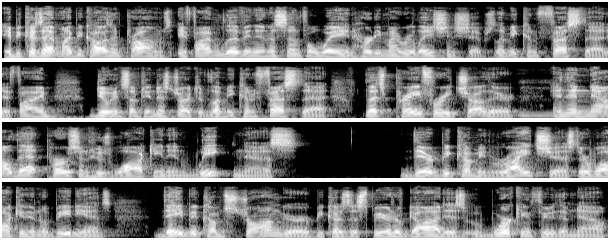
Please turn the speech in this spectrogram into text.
And because that might be causing problems. If I'm living in a sinful way and hurting my relationships, let me confess that. If I'm doing something destructive, let me confess that. Let's pray for each other. Mm-hmm. And then now that person who's walking in weakness they're becoming righteous, they're walking in obedience, they become stronger because the Spirit of God is working through them now.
